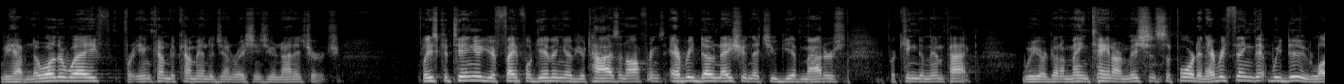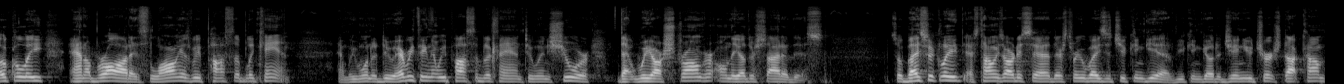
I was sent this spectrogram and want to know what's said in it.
We have no other way for income to come into Generations United Church. Please continue your faithful giving of your tithes and offerings. Every donation that you give matters for kingdom impact. We are going to maintain our mission support in everything that we do, locally and abroad, as long as we possibly can. And we want to do everything that we possibly can to ensure that we are stronger on the other side of this. So basically, as Tommy's already said, there's three ways that you can give. You can go to genuchurch.com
